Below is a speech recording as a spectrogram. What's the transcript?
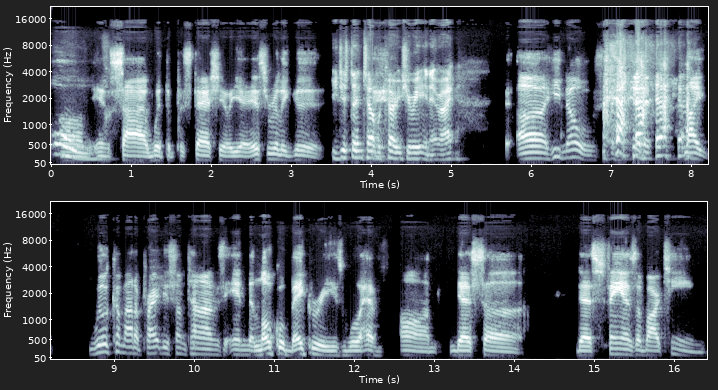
um, inside with the pistachio. Yeah, it's really good. You just don't tell the coach you're eating it, right? Uh, he knows. like we'll come out of practice sometimes, and the local bakeries will have um that's uh that's fans of our team.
